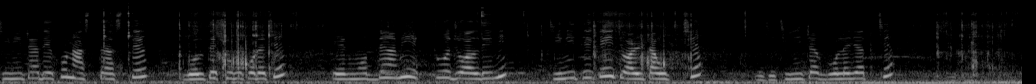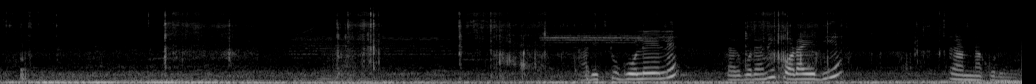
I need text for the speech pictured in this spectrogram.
চিনিটা দেখুন আস্তে আস্তে গলতে শুরু করেছে। এর মধ্যে আমি একটুও জল দিইনি। চিনি থেকেই জলটা উঠছে। এই যে চিনিটা গলে যাচ্ছে। আর একটু গলে এলে তারপরে আমি কড়াইয়ে দিয়ে রান্না করে নিই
